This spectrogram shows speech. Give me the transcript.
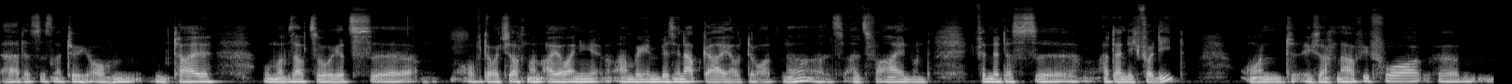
Ja, das ist natürlich auch ein, ein Teil, wo man sagt, so jetzt äh, auf Deutsch sagt man, Eier, haben wir ihn ein bisschen abgeeiert dort, ne, als, als Verein. Und ich finde, das äh, hat er nicht verdient. Und ich sage nach wie vor, ähm,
